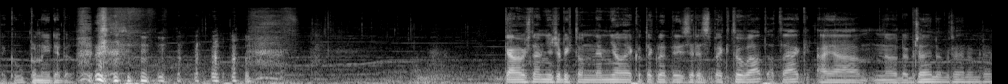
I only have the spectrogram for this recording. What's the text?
jako úplný debil. Kámoš na mě, že bych to neměl jako takhle disrespektovat a tak, a já, no dobře, dobře, dobře.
